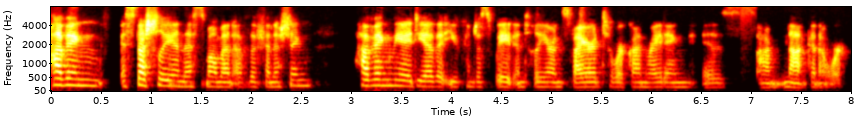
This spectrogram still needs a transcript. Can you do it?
having, especially in this moment of the finishing, having the idea that you can just wait until you're inspired to work on writing is um, not going to work.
